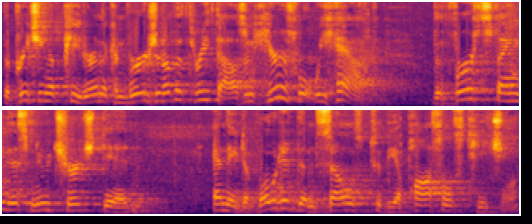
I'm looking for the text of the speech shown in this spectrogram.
the preaching of Peter, and the conversion of the 3,000, here's what we have. The first thing this new church did, and they devoted themselves to the apostles' teaching.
